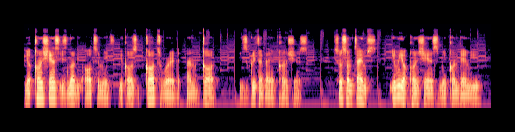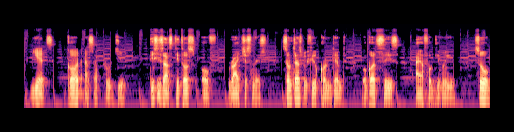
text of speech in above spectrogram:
your conscience is not the ultimate because God's word and God is greater than your conscience. So sometimes, even your conscience may condemn you, yet God has approved you. This is our status of righteousness. Sometimes we feel condemned, but God says, I have forgiven you. So,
